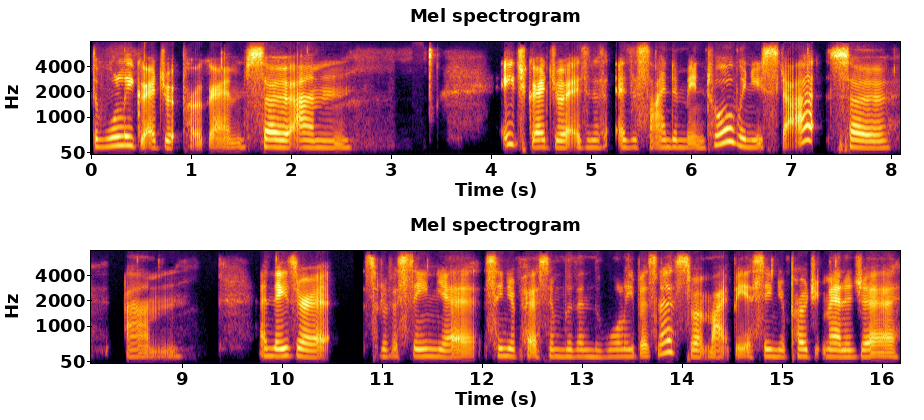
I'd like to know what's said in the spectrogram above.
The Worley graduate program. So um, each graduate is, an, is assigned a mentor when you start. So um, and these are sort of a senior senior person within the Worley business. So it might be a senior project manager,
